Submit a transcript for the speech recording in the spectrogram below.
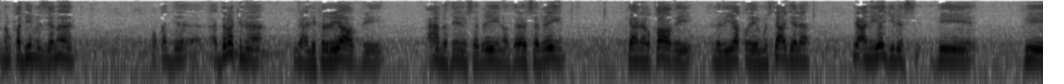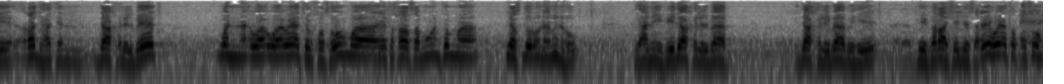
من قديم الزمان وقد أدركنا يعني في الرياض في عام 72 أو 73 كان القاضي الذي يقضي المستعجلة يعني يجلس في في ردهة داخل البيت ويأتي الخصوم ويتخاصمون ثم يصدرون منه يعني في داخل الباب في داخل بابه في فراش يجلس عليه ويأتي الخصوم.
